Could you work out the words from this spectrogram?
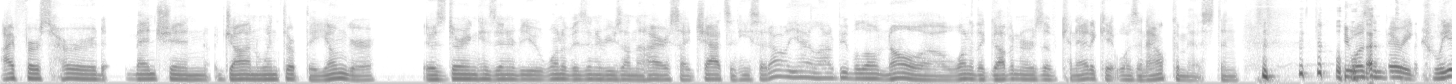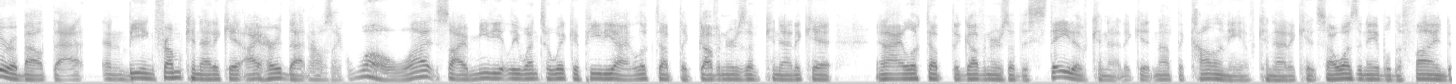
I first heard mention John Winthrop the Younger. It was during his interview one of his interviews on the higher side chats and he said oh yeah a lot of people don't know uh, one of the governors of connecticut was an alchemist and he wasn't very clear about that. And being from connecticut i heard that and i was like whoa what? So i immediately went to wikipedia. I looked up the governors of connecticut and i looked up the governors of the state of connecticut not the colony of connecticut. So i wasn't able to find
